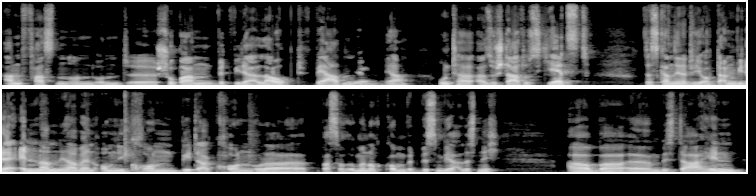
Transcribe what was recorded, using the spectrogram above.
anfassen und, und äh, schuppern wird wieder erlaubt werden. Ja. ja. Unter, also Status jetzt. Das kann sich natürlich auch dann wieder ändern, ja, wenn Omikron, Betacron oder was auch immer noch kommen wird, wissen wir alles nicht. Aber ähm, bis dahin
